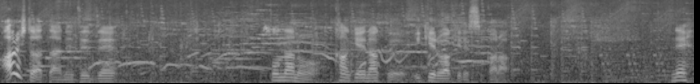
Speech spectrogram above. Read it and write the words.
ある人だったらね全然そんなの関係なくいけるわけですから。ね。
